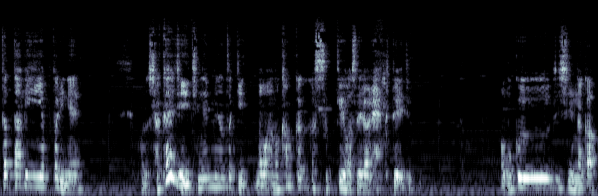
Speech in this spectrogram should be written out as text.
再びやっぱりね、社会人1年目の時のあの感覚がすっげえ忘れられなくて、僕自身なんか、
